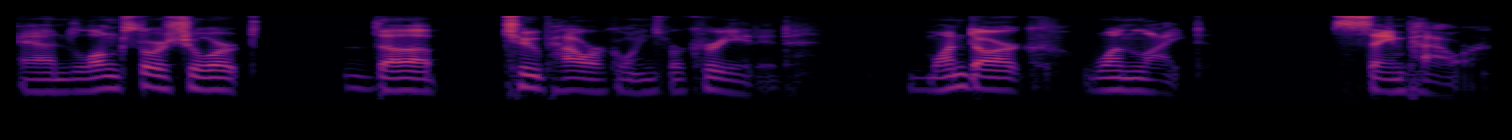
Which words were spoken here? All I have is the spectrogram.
and long story short, the two power coins were created one dark, one light, same power.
